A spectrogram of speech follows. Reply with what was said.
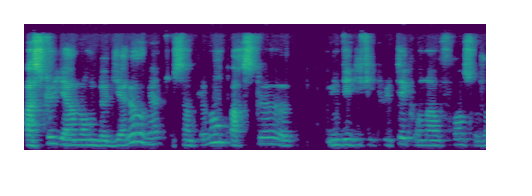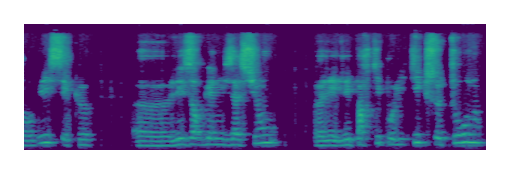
parce qu'il y a un manque de dialogue, hein, tout simplement, parce que une des difficultés qu'on a en France aujourd'hui, c'est que les organisations, les, partis politiques se tournent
